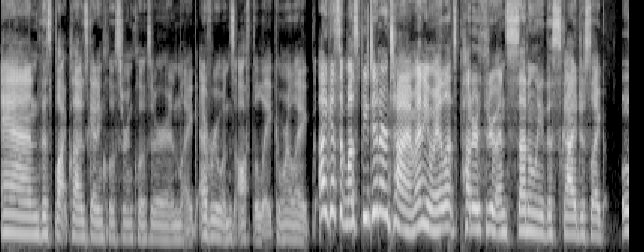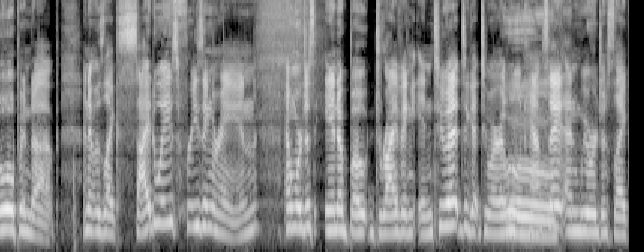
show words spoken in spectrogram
And this black cloud's getting closer and closer, and like everyone's off the lake, and we're like, I guess it must be dinner time. Anyway, let's putter through. And suddenly the sky just like opened up, and it was like sideways freezing rain. And we're just in a boat driving into it to get to our little campsite, and we were just like,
